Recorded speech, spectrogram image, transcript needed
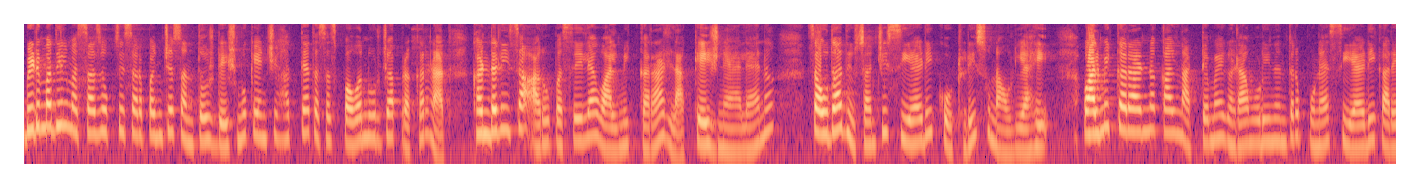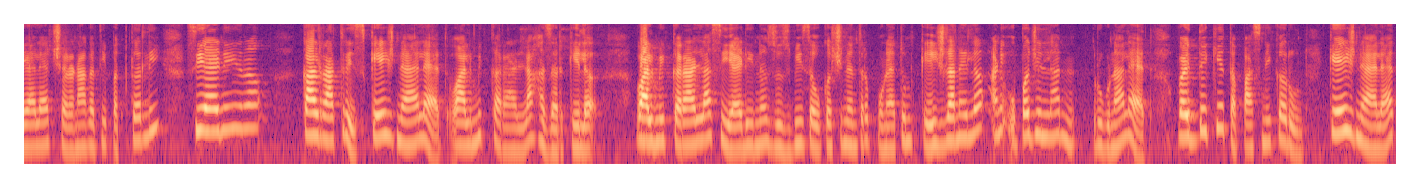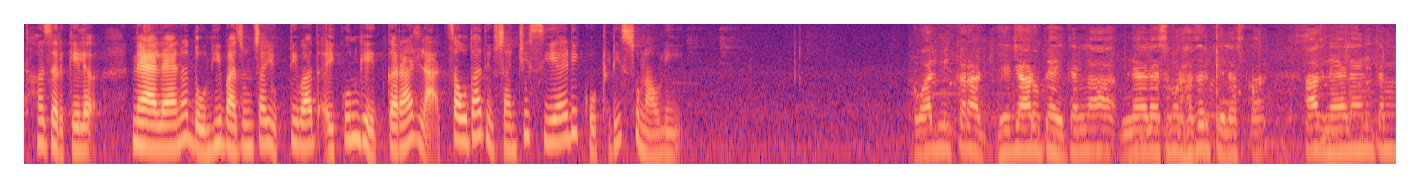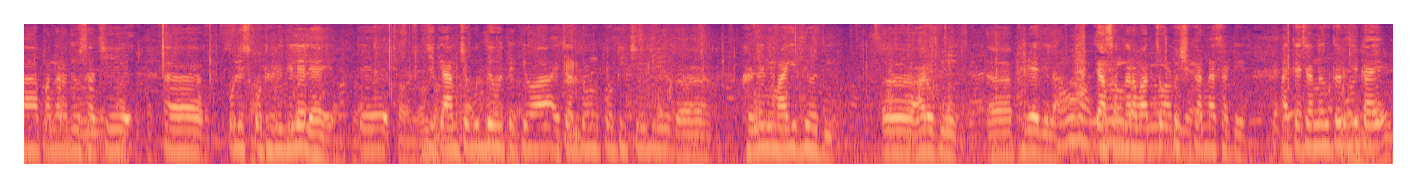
बीडमधील मसाजोगचे सरपंच संतोष देशमुख यांची हत्या तसंच पवन ऊर्जा प्रकरणात खंडणीचा आरोप असलेल्या वाल्मिक कराडला केज न्यायालयानं चौदा दिवसांची सीआयडी कोठडी सुनावली आहे. वाल्मिक कराडनं काल नाट्यमय घडामोडीनंतर पुण्यात सीआयडी कार्यालयात शरणागती पत्करली. सीआयडीनं काल रात्रीच केज न्यायालयात वाल्मिक कराडला हजर केलं. वाल्मिक कराडला सीआयडीनं जुजबी चौकशीनंतर पुण्यातून केजला नेलं आणि उपजिल्हा रुग्णालयात वैद्यकीय तपासणी करून केज न्यायालयात हजर केलं. न्यायालयानं दोन्ही बाजूंचा युक्तिवाद ऐकून घेत कराडला चौदा दिवसांची सीआयडी कोठडी सुनावली. वाल्मिक कराड हे जे आरोपी आहेत त्यांना न्यायालयासमोर हजर केलं असता आज न्यायालयाने त्यांना पंधरा दिवसाची पोलीस कोठडी दिलेली आहे. ते जे की आमचे मुद्दे होते किंवा याच्यात दोन कोटीची जी खंडणी मागितली होती आरोपी आरोपीने अ, फिर्यादीला. त्या संदर्भात चौकशी करण्यासाठी. आणि त्याच्यानंतर जे काही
